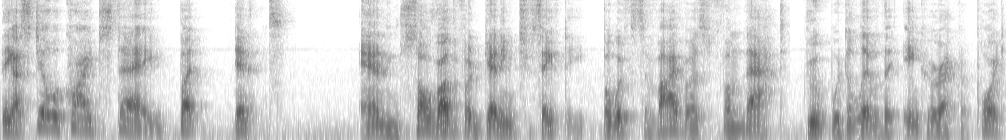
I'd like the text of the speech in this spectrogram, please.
they are still required to stay, but didn't. And saw Rutherford getting to safety, but with survivors from that group would deliver the incorrect report,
